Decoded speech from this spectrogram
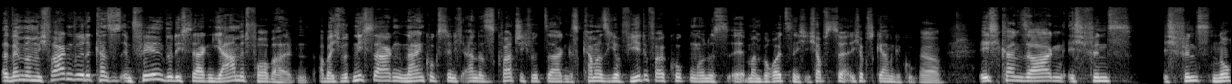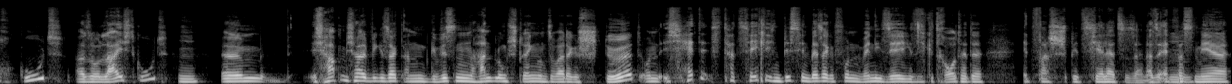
äh, wenn man mich fragen würde, kannst du es empfehlen, würde ich sagen, ja, mit Vorbehalten. Aber ich würde nicht sagen, nein, guckst dir nicht an, das ist Quatsch. Ich würde sagen, das kann man sich auf jeden Fall gucken und es, äh, man bereut es nicht. Ich hab's, ich hab's gern geguckt. Ja. Ich kann sagen, ich find's, ich find's noch gut, also leicht gut. Hm. Ähm, ich habe mich halt, wie gesagt, an gewissen Handlungssträngen und so weiter gestört und ich hätte es tatsächlich ein bisschen besser gefunden, wenn die Serie sich getraut hätte, etwas spezieller zu sein. Also etwas mehr,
